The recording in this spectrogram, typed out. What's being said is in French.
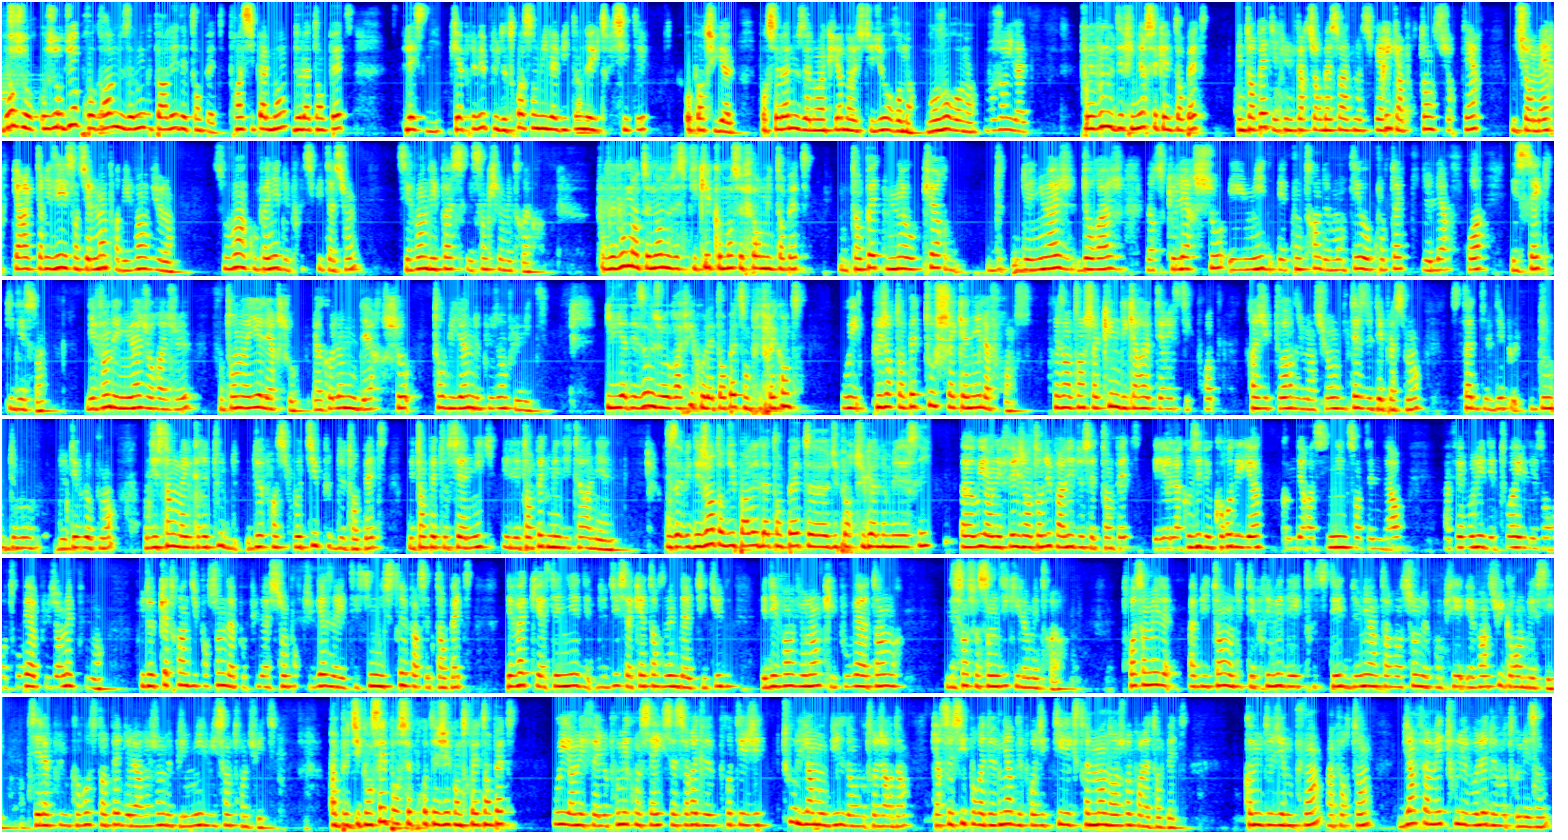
Bonjour, aujourd'hui au programme, nous allons vous parler des tempêtes, principalement de la tempête Leslie, qui a privé plus de 300 000 habitants d'électricité au Portugal. Pour cela, nous allons accueillir dans le studio Romain. Bonjour Romain. Bonjour Ilan. Pouvez-vous nous définir ce qu'est une tempête? Une tempête est une perturbation atmosphérique importante sur Terre ou sur mer, caractérisée essentiellement par des vents violents, souvent accompagnés de précipitations. Ces vents dépassent les 100 km/h. Pouvez-vous maintenant nous expliquer comment se forme une tempête? Une tempête naît au cœur des nuages d'orage lorsque l'air chaud et humide est contraint de monter au contact de l'air froid et sec qui descend. Les vents des nuages orageux font tournoyer l'air chaud. La colonne d'air chaud tourbillonne de plus en plus vite. Il y a des zones géographiques où les tempêtes sont plus fréquentes? Oui, plusieurs tempêtes touchent chaque année la France, présentant chacune des caractéristiques propres, trajectoire, dimension, vitesse de déplacement, stade de, de développement. On distingue malgré tout deux principaux types de tempêtes, les tempêtes océaniques et les tempêtes méditerranéennes. Vous avez déjà entendu parler de la tempête euh, du Portugal nommée Leslie? Euh, Oui, en effet, j'ai entendu parler de cette tempête et elle a causé de gros dégâts, comme déraciné une centaine d'arbres, a fait voler des toits et les ont retrouvés à plusieurs mètres plus loin. Plus de 90% de la population portugaise a été sinistrée par cette tempête, des vagues qui atteignaient de 10 à 14 mètres d'altitude et des vents violents qui pouvaient atteindre les 170 km/h. 300 000 habitants ont été privés d'électricité, 2000 interventions de pompiers et 28 grands blessés. C'est la plus grosse tempête de la région depuis 1838. Un petit conseil pour se protéger contre les tempêtes? Oui, en effet, le premier conseil, ça serait de protéger tout lien mobile dans votre jardin, car ceux-ci pourraient devenir des projectiles extrêmement dangereux pour la tempête. Comme deuxième point important, bien fermer tous les volets de votre maison.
